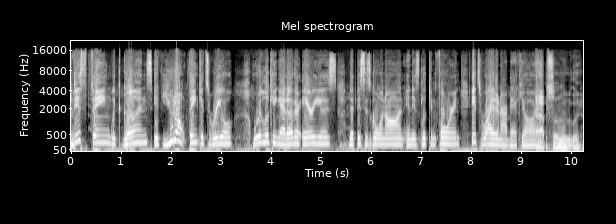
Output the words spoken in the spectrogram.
This thing with guns, if you don't think it's real, we're looking at other areas that this is going on and it's looking foreign. It's right in our backyard Absolutely.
